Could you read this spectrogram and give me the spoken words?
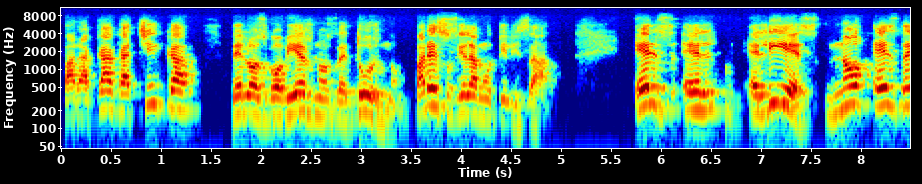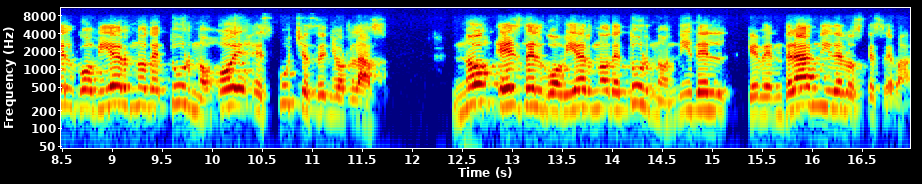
para caja chica de los gobiernos de turno. Para eso sí la han utilizado. El, el, el IES no es del gobierno de turno. Hoy escuche, señor Lazo, no es del gobierno de turno, ni del que vendrán ni de los que se van.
